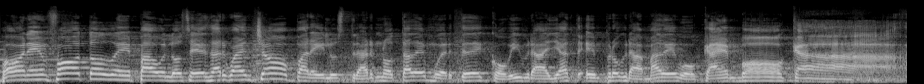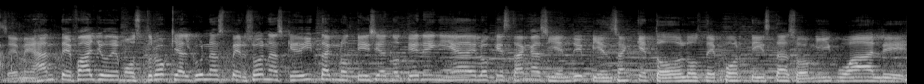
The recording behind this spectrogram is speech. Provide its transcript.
Ponen fotos de Paulo César Guancho para ilustrar nota de muerte de Kobe Bryant en programa de boca en boca. Semejante fallo demostró que algunas personas que editan noticias no tienen idea de lo que están haciendo y piensan que todos los deportistas son iguales.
